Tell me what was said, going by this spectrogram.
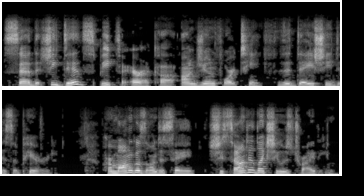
said that she did speak to Erica on June 14th, the day she disappeared. Her mom goes on to say she sounded like she was driving.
